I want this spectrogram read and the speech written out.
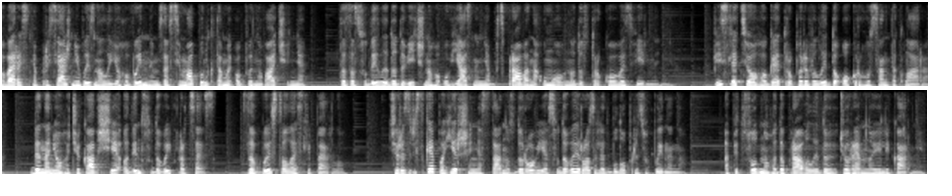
вересня присяжні визнали його винним за всіма пунктами обвинувачення та засудили до довічного ув'язнення без права на умовно дострокове звільнення. Після цього Гетру перевели до округу Санта-Клара, де на нього чекав ще один судовий процес за вбивство Леслі Перлоу. Через різке погіршення стану здоров'я судовий розгляд було призупинено, а підсудного доправили до тюремної лікарні.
